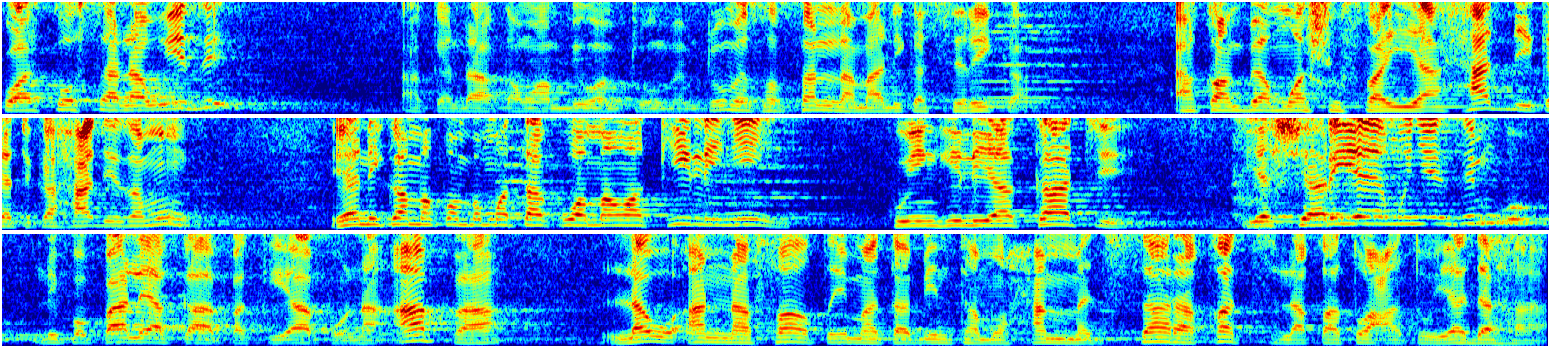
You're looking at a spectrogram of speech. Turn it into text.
kwa kosa la wizi. Akaenda akamwambiwa Mtume. Mtume saa sallam alikasirika, akamwambia mwashufaia hadi katika hadi za Mungu, yaani kama kwamba mwatakuwa mawakili nyinyi kuingilia kati ya sharia ya Mwenyezi Mungu. Ndipo pale akaapa kiapo, na apa lau anna Fatimata binta Muhammad saraqat laqata'tu yadaha,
